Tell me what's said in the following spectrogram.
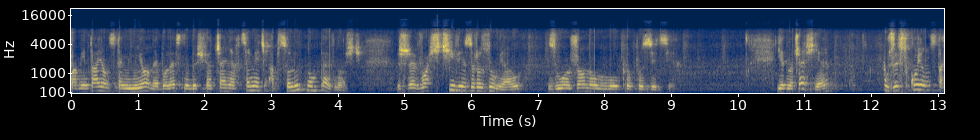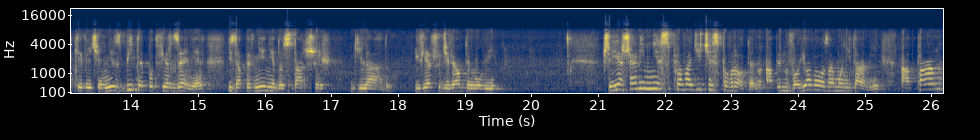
pamiętając te minione, bolesne doświadczenia, chce mieć absolutną pewność, że właściwie zrozumiał złożoną mu propozycję. Jednocześnie uzyskując takie, wiecie, niezbite potwierdzenie i zapewnienie do starszych Gileadu. I w wierszu dziewiątym mówi czy jeżeli mnie sprowadzicie z powrotem, abym wojował z Amonitami, a Pan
